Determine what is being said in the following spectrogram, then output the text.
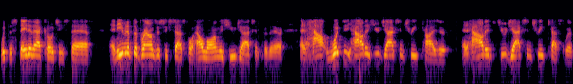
with the state of that coaching staff. And even if the Browns are successful, how long is Hue Jackson for there? And how, what did, how did Hue Jackson treat Kizer? And how did Hue Jackson treat Kessler?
